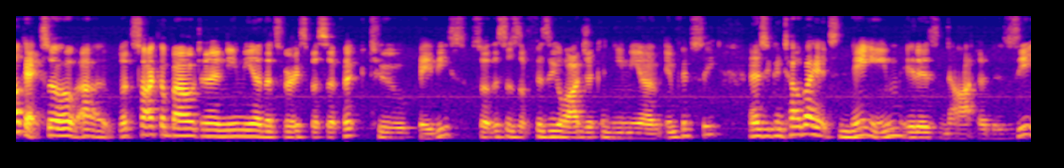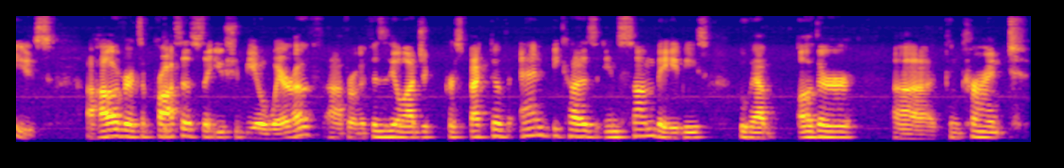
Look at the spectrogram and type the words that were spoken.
Okay, so uh, let's talk about an anemia that's very specific to babies. So this is a physiologic anemia of infancy. And as you can tell by its name, it is not a disease. Uh, however, it's a process that you should be aware of uh, from a physiologic perspective and because in some babies who have other uh, concurrent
